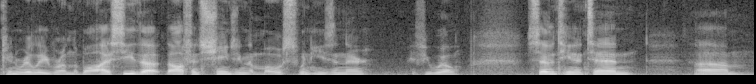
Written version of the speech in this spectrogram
can really run the ball. I see the, the offense changing the most when he's in there, if you will. 17 and 10. Um,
